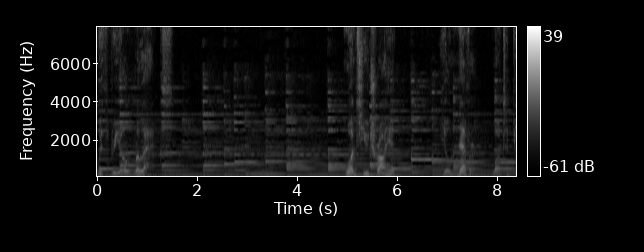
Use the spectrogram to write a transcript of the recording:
with Real Relax. Once you try it, you'll never want to be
